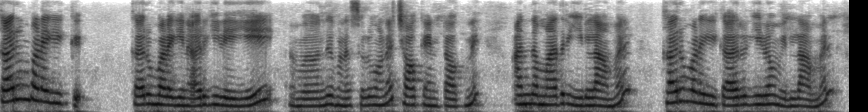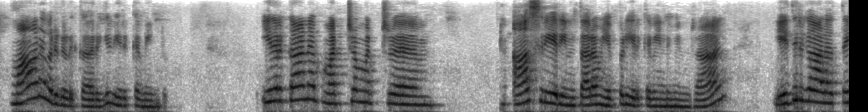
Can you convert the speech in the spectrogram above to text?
கரும்பலகைக்கு கரும்பலகையின் அருகிலேயே நம்ம வந்து நம்ம சொல்லுவோம்னா சாக் அண்ட் டாக்னு அந்த மாதிரி இல்லாமல் கரும்பலகைக்கு அருகிலும் இல்லாமல் மாணவர்களுக்கு அருகில் இருக்க வேண்டும். இதற்கான மற்ற மற்ற ஆசிரியரின் தரம் எப்படி இருக்க வேண்டும் என்றால் எதிர்காலத்தை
